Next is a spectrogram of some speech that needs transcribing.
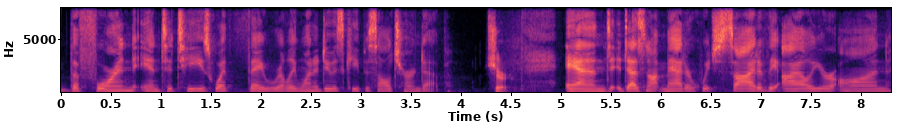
the foreign entities what they really want to do is keep us all turned up. Sure. and it does not matter which side of the aisle you're on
